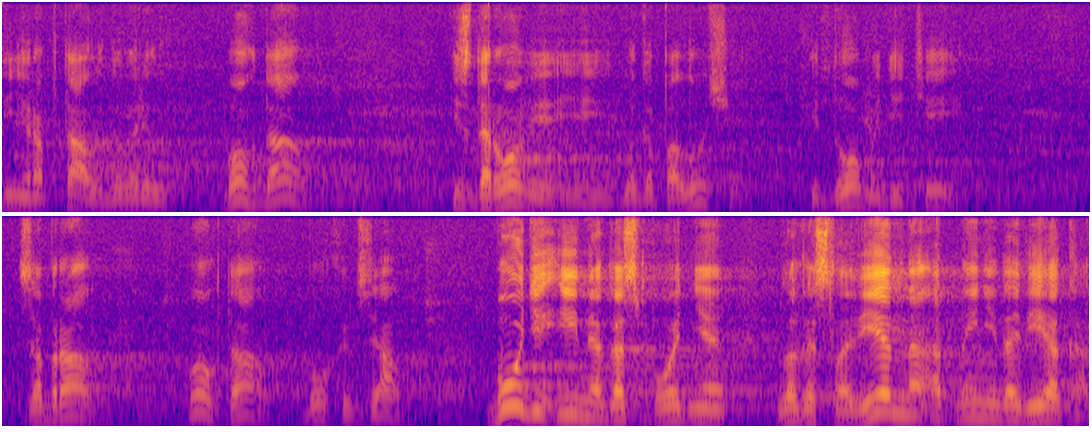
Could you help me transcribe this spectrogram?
И не роптал, и говорил, Бог дал и здоровье, и благополучие, и дом, и детей. Забрал, Бог дал, Бог и взял. Буди имя Господне благословенно отныне до века.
